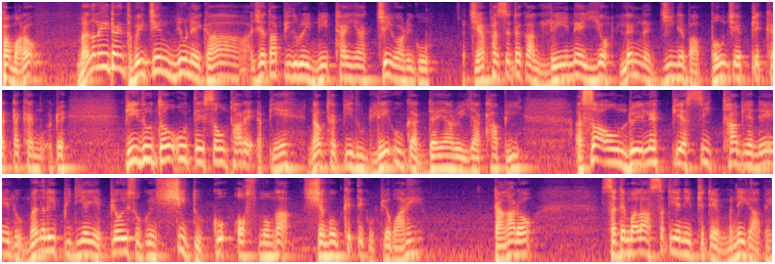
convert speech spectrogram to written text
တစ်ဖက်မှာတော့မန္တလေးတိုင်းတပိတ်ချင်းမြို့နယ်ကအရတာပြည်သူတွေနေထိုင်ရာခြေရွာတွေကိုအကြမ်းဖက်စစ်တပ်ကလေနဲ့ရော့လက်နက်ကြီးနဲ့ပါဘုံကျဲပစ်ခတ်တိုက်ခိုက်မှုအတွင်းပြည်သူ၃ဦးသေဆုံးထားတဲ့အပြင်နောက်ထပ်ပြည်သူ၄ဦးကဒဏ်ရာတွေရထားပြီးအဆောက်အုံတွေလည်းပျက်စီးထားပြန်တယ်လို့မန္တလေး PDF ရဲ့ပြောရေးဆိုခွင့်ရှိသူကိုအော့စမွန်ကရန်ကုန်ခေတ်ကိုပြောပါတယ်။ဒါကတော့စက်တင်ဘာလ17ရက်နေ့ဖြစ်တဲ့မနေ့ကပဲ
